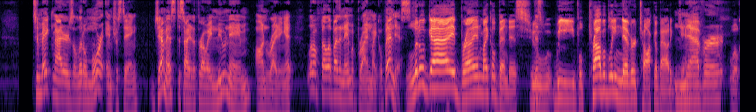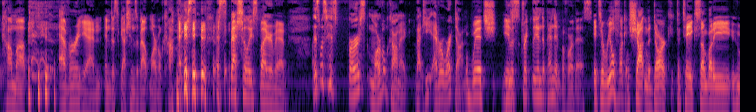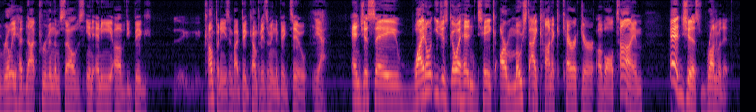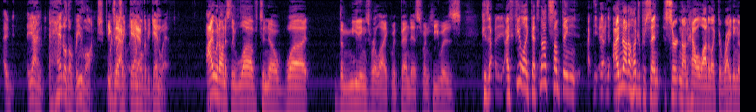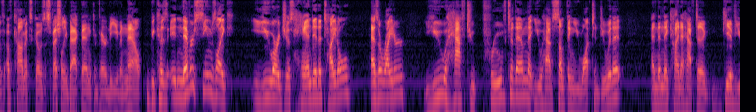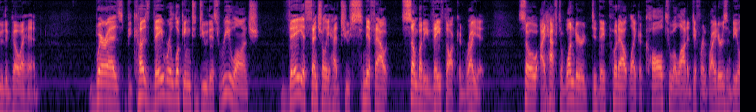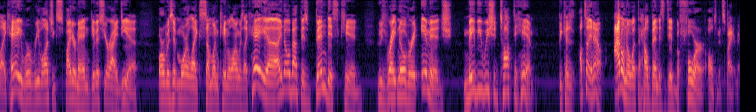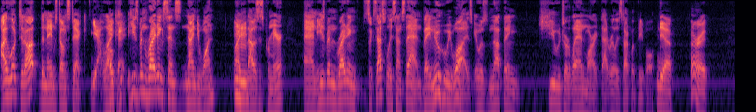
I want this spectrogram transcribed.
To make matters a little more interesting, Jemas decided to throw a new name on writing it. Little fella by the name of Brian Michael Bendis. Little guy Brian Michael Bendis, who This- we will probably never talk about again. Never will come up ever again in discussions about Marvel comics, especially Spider-Man. This was his first Marvel comic that he ever worked on. Which He is was strictly independent before this. it's a real fucking shot in the dark to take somebody who really had not proven themselves in any of the big companies, and by big companies I mean the big two, Yeah. and just say, why don't you just go ahead and take our most iconic character of all time and just run with it? And yeah, and handle the relaunch, which was a gamble yeah. to begin with. I would honestly love to know what the meetings were like with Bendis when he was because I, I feel like that's not something I'm not 100% certain on how a lot of like the writing of, of comics goes, especially back then compared to even now, because it never seems like you are just handed a title as a writer. You have to prove to them that you have something you want to do with it, and then they kind of have to give you the go ahead. Whereas because they were looking to do this relaunch, they essentially had to sniff out somebody they thought could write it. So I have to wonder did they put out like a call to a lot of different writers and be like, hey, we're relaunching Spider Man, give us your idea? Or was it more like someone came along and was like, hey, uh, I know about this Bendis kid who's writing over at Image. Maybe we should talk to him. Because I'll tell you now, I don't know what the hell Bendis did before Ultimate Spider Man. I looked it up. The names don't stick. Yeah, like okay. he, has been writing since '91. Like Mhm. that was his premiere, and he's been writing successfully since then. They knew who he was. It was nothing huge or landmark that really stuck with people. Yeah. All right.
